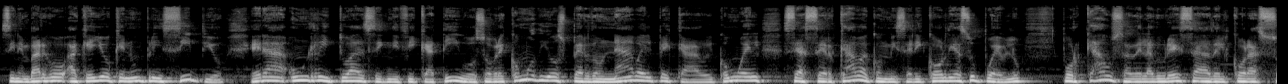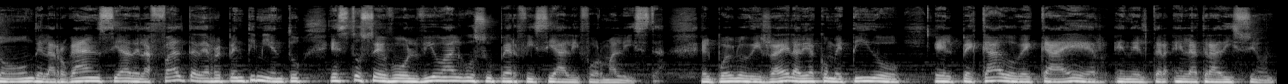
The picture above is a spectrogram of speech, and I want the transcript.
Sin embargo, aquello que en un principio era un ritual significativo sobre cómo Dios perdonaba el pecado y cómo Él se acercaba con misericordia a su pueblo, por causa de la dureza del corazón, de la arrogancia, de la falta de arrepentimiento, esto se volvió algo superficial y formalista. El pueblo de Israel había cometido el pecado de caer en, la tradición,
